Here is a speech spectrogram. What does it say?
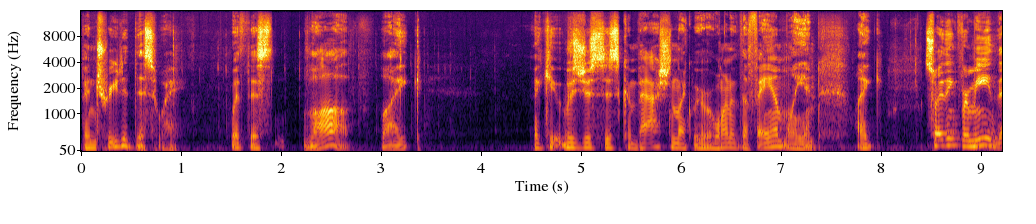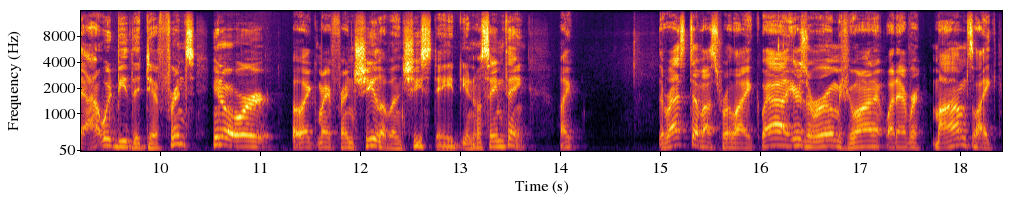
been treated this way with this love. Like, like it was just this compassion, like we were one of the family. And like, so I think for me, that would be the difference, you know, or like my friend Sheila when she stayed, you know, same thing. Like the rest of us were like, well, here's a room if you want it, whatever. Mom's like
